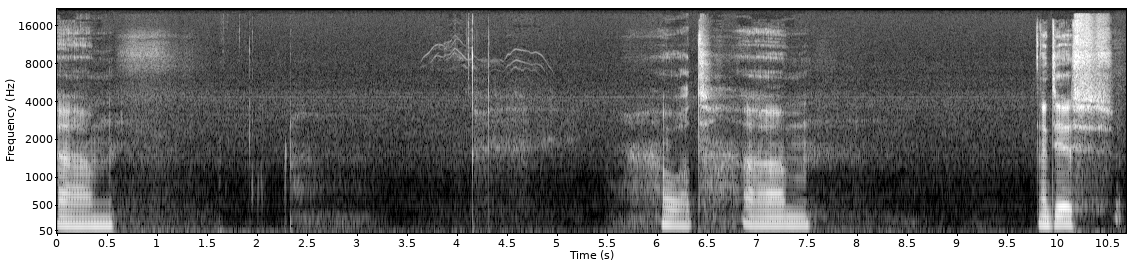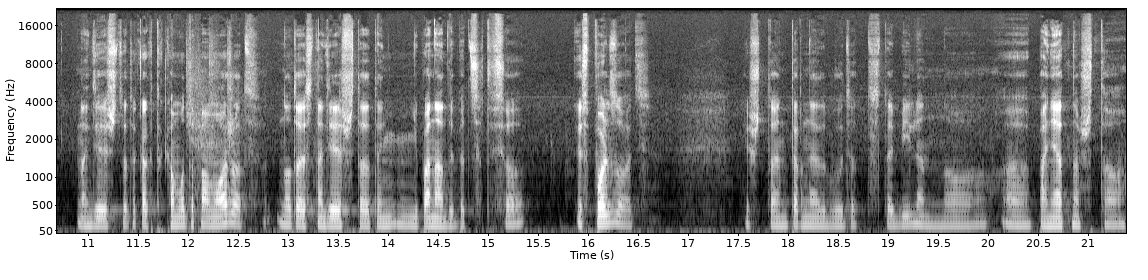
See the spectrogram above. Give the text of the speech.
Эм, Вот. Надеюсь, надеюсь, что это как-то кому-то поможет. Ну, то есть, надеюсь, что это не понадобится это все использовать. И что интернет будет стабилен, но э, понятно, что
